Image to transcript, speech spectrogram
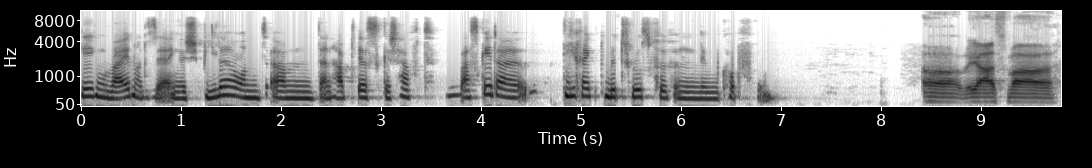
gegen Weiden und sehr enge Spiele und ähm, dann habt ihr es geschafft. Was geht da direkt mit Schlusspfiff in dem Kopf rum? Äh, ja, es war,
